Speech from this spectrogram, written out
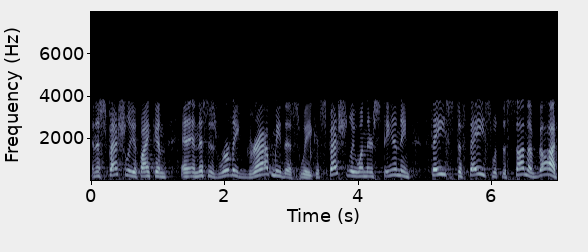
And especially if I can, and, and this has really grabbed me this week, especially when they're standing face to face with the Son of God,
